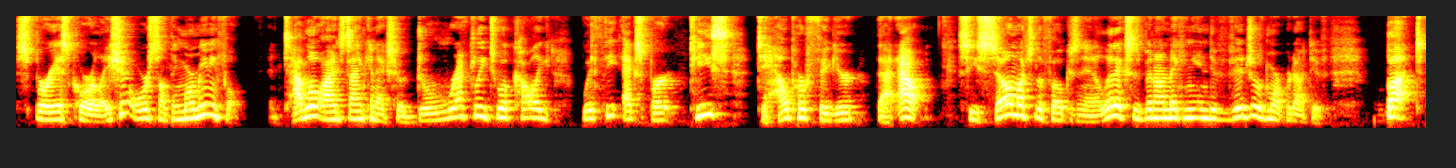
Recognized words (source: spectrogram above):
spurious correlation or something more meaningful? And Tableau Einstein connects her directly to a colleague with the expertise to help her figure that out. See, so much of the focus in analytics has been on making individuals more productive. But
